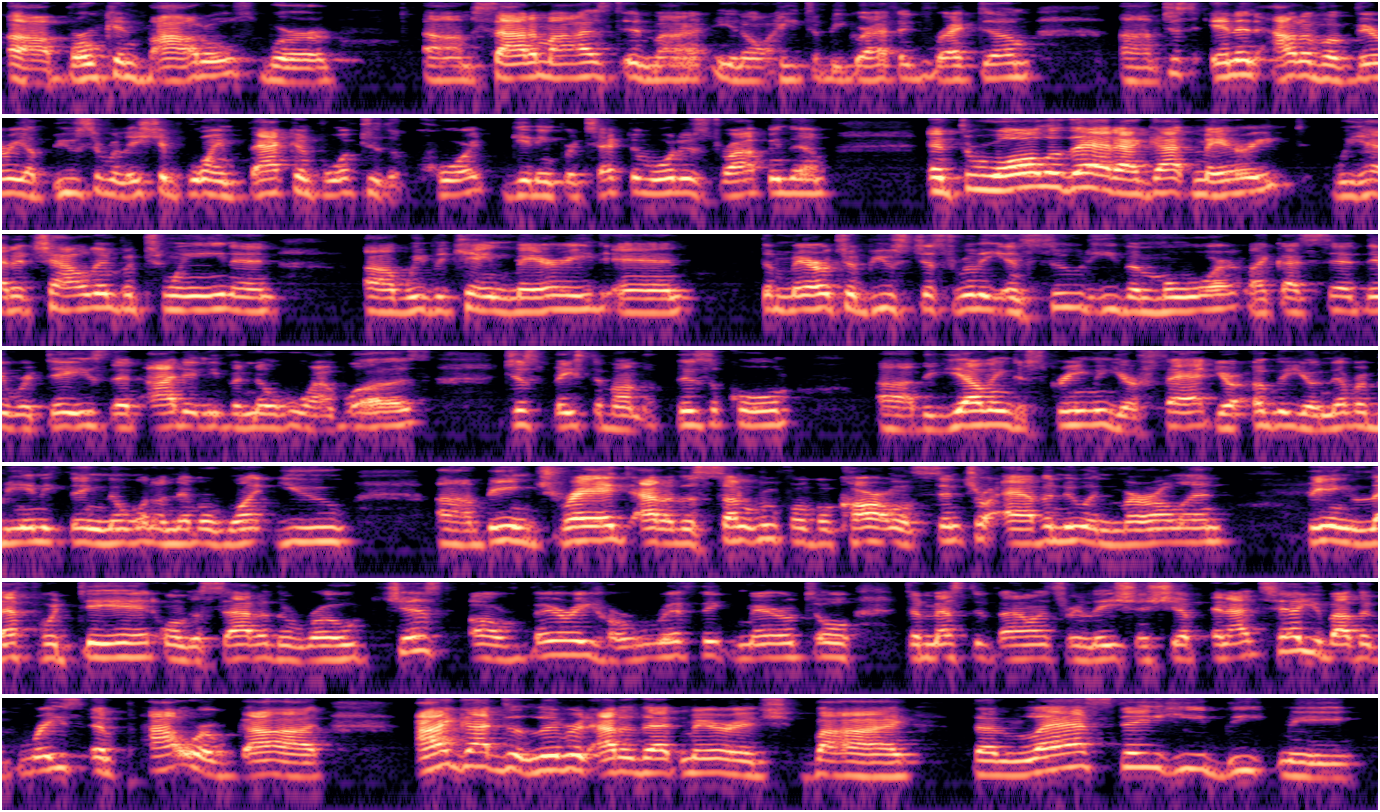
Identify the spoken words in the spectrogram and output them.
uh, broken bottles, were um, sodomized in my, you know, I hate to be graphic, rectum. Um, just in and out of a very abusive relationship, going back and forth to the court, getting protective orders, dropping them. And through all of that, I got married. We had a child in between, and uh, we became married. And the marital abuse just really ensued even more. Like I said, there were days that I didn't even know who I was, just based upon the physical, uh, the yelling, the screaming. You're fat, you're ugly, you'll never be anything. No one will never want you. Uh, being dragged out of the sunroof of a car on Central Avenue in Maryland, being left for dead on the side of the road. Just a very horrific marital domestic violence relationship. And I tell you, by the grace and power of God, I got delivered out of that marriage by the last day he beat me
